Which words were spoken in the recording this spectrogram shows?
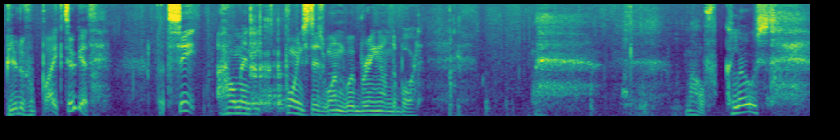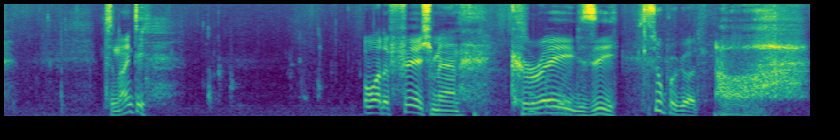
beautiful pike to get. Let's see how many points this one will bring on the board. Mouth closed. It's a 90. What a fish, man. Crazy. Super good. Oh.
